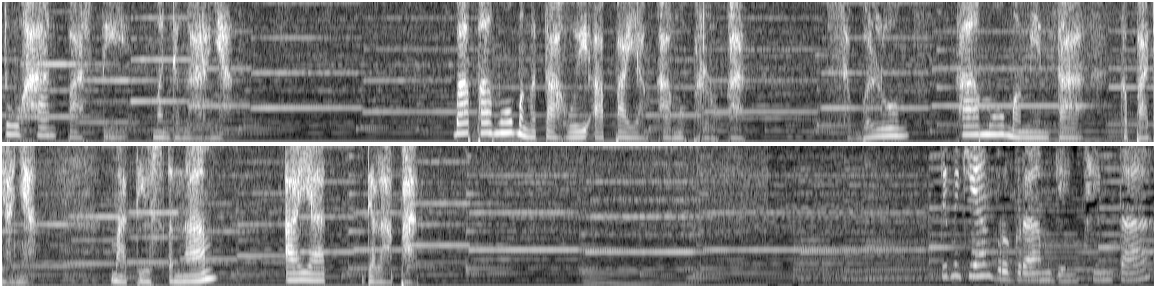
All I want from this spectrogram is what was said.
Tuhan pasti mendengarnya. Bapamu mengetahui apa yang kamu perlukan sebelum kamu meminta kepadanya. Matius 6 ayat 8 Demikian program Geng Cinta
